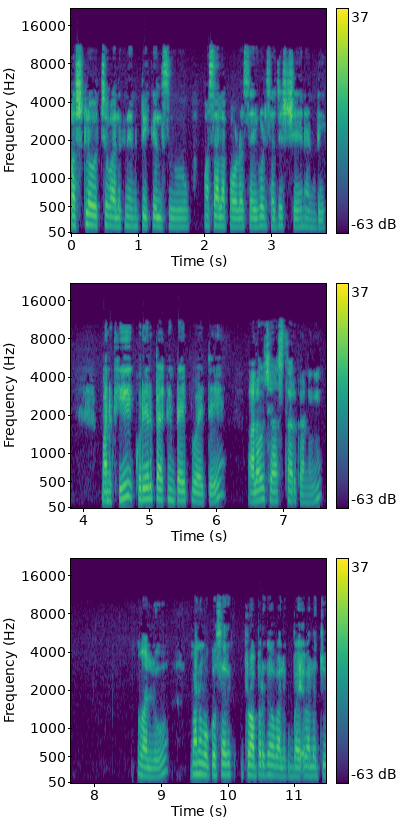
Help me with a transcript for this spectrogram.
ఫస్ట్లో వచ్చే వాళ్ళకి నేను పికిల్స్ మసాలా పౌడర్స్ అవి కూడా సజెస్ట్ చేయనండి. మనకి కొరియర్ ప్యాకింగ్ టైప్ అయితే అలౌ చేస్తారు కానీ వాళ్ళు మనం ఒక్కోసారి ప్రాపర్గా వాళ్ళకి భయ వాళ్ళ చూ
